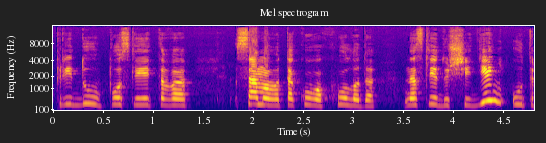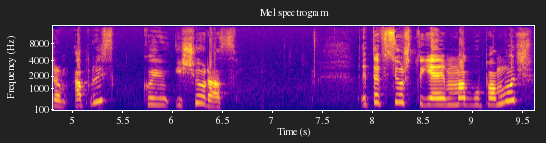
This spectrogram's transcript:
приду после этого самого такого холода на следующий день утром опрыскаю еще раз. Это все, что я им могу помочь.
